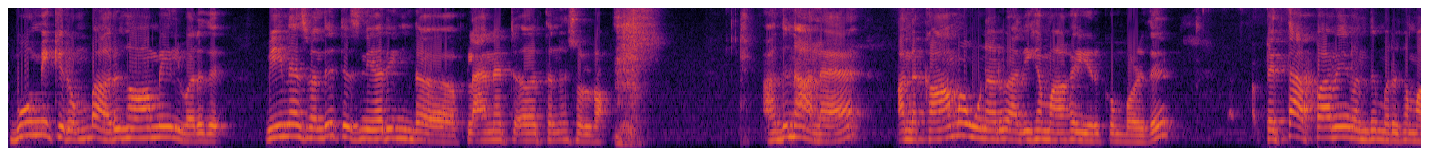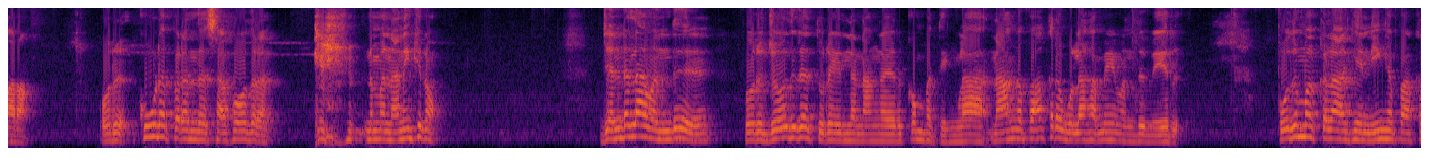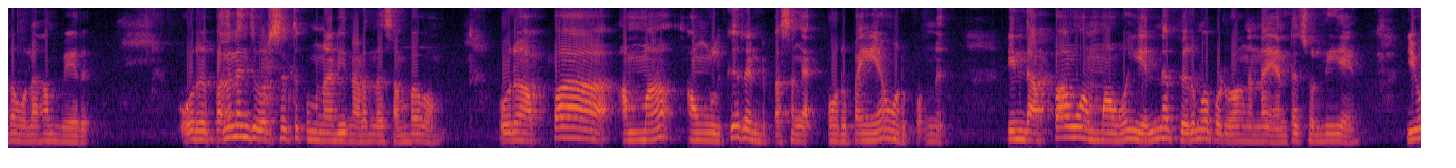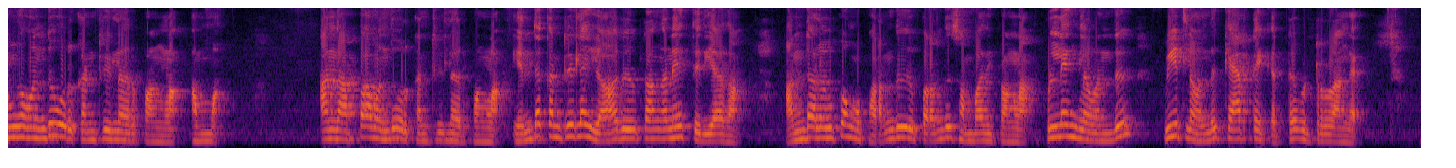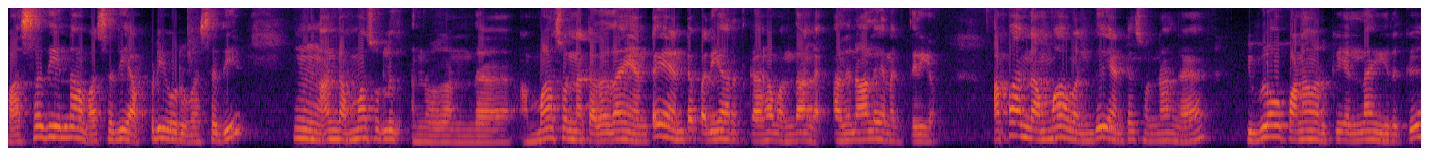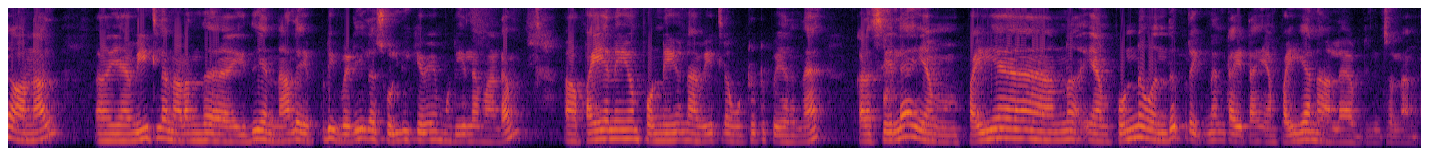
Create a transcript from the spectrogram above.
பூமிக்கு ரொம்ப அருகாமையில் வருது. வீனஸ் வந்து it is nearing the planet எர்த்னு சொல்கிறோம் அதனால அந்த காம உணர்வு அதிகமாக இருக்கும் பொழுது பெத்த அப்பாவே வந்து மிருகமாறான். ஒரு கூட பிறந்த சகோதரன். நம்ம நினைக்கிறோம். ஜென்ரலாக வந்து ஒரு ஜோதிட துறையில் நாங்கள் இருக்கோம் பார்த்தீங்களா நாங்கள் பார்க்குற உலகமே வந்து வேறு. பொதுமக்களாகிய நீங்கள் பார்க்குற உலகம் வேறு. ஒரு பதினஞ்சு வருஷத்துக்கு முன்னாடி நடந்த சம்பவம் ஒரு அப்பா அம்மா அவங்களுக்கு ரெண்டு பசங்க ஒரு பையன் ஒரு பொண்ணு. இந்த அப்பாவும் அம்மாவும் என்ன பெருமைப்படுவாங்கன்னா என்கிட்ட சொல்லியே இவங்க வந்து ஒரு கண்ட்ரியில் இருப்பாங்களாம் அம்மா. அந்த அப்பா வந்து ஒரு கண்ட்ரியில் இருப்பாங்களாம். எந்த கண்ட்ரியில் யார் இருக்காங்கன்னே தெரியாதான் அந்த அளவுக்கு அவங்க பறந்து பறந்து சம்பாதிப்பாங்களாம். பிள்ளைங்களை வந்து வீட்டில் வந்து கேர்டேக்கர்கிட்ட விட்டுறாங்க. வசதின்னா வசதி அப்படி ஒரு வசதி. அந்த அம்மா சொல்லுது அந்த அந்த அம்மா சொன்ன கதை தான் என்கிட்ட என்கிட்ட பரிகாரத்துக்காக வந்தாங்க. அதனால எனக்கு தெரியும். அப்போ அந்த அம்மா வந்து என்கிட்ட சொன்னாங்க இவ்வளோ பணம் இருக்குது எல்லாம் இருக்குது ஆனால் என் வீட்டில் நடந்த இது என்னால் எப்படி வெளியில் சொல்லிக்கவே முடியல மேடம். பையனையும் பொண்ணையும் நான் வீட்டில் விட்டுட்டு போயிருந்தேன். கடைசியில் என் பையன் என் பொண்ணு வந்து ப்ரெக்னென்ட் ஆகிட்டான் என் பையனால் அப்படின்னு சொன்னாங்க.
